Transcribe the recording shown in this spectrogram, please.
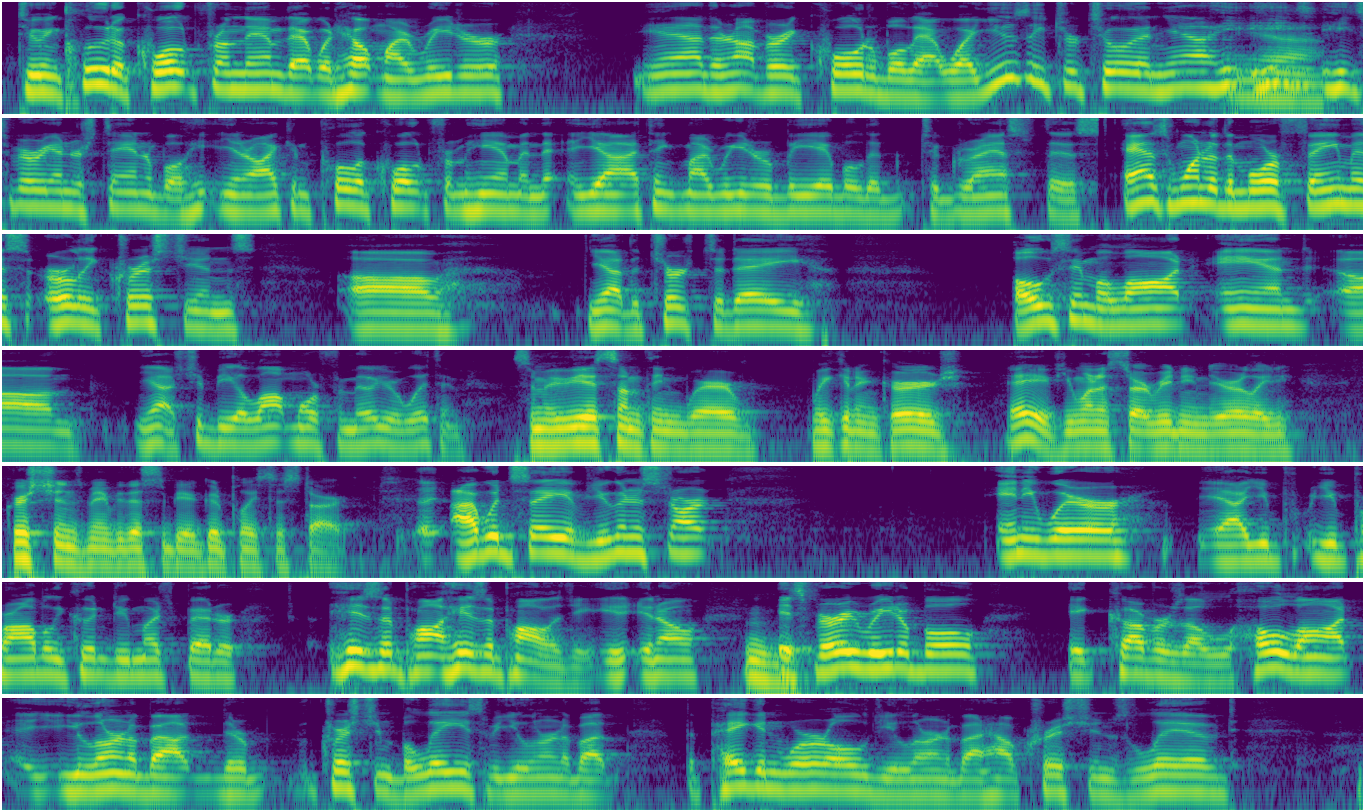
to include a quote from them that would help my reader, yeah, they're not very quotable that way. Usually Tertullian, yeah, he, yeah. He's, he's very understandable. He, you know, I can pull a quote from him, and th- yeah, I think my reader will be able to, to grasp this. As one of the more famous early Christians, uh, yeah, the church today owes him a lot, and um, yeah, should be a lot more familiar with him. So maybe it's something where we can encourage, hey, if you want to start reading the early Christians, maybe this would be a good place to start. I would say if you're going to start anywhere, yeah, you, you probably couldn't do much better. His, his apology, you know, mm-hmm. it's very readable. It covers a whole lot. You learn about their Christian beliefs, but you learn about the pagan world. You learn about how Christians lived.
